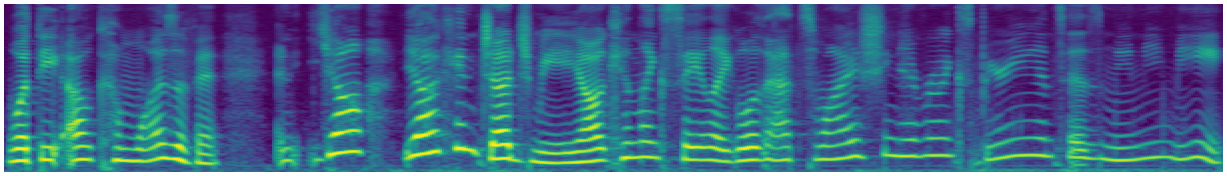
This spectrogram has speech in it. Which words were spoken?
what the outcome was of it. And y'all y'all can judge me. Y'all can like say like, "Well, that's why she never experiences me me me."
